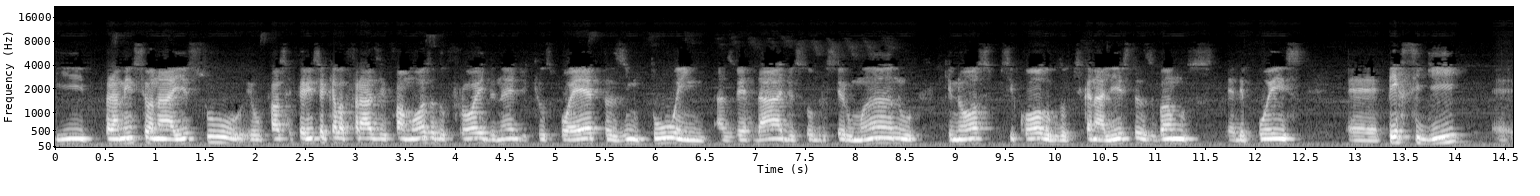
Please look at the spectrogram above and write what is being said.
e para mencionar isso, eu faço referência àquela frase famosa do Freud, né, de que os poetas intuem as verdades sobre o ser humano, que nós, psicólogos ou psicanalistas, vamos é, depois é, perseguir, é,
